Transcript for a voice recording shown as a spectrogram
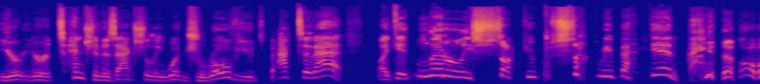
your your attention is actually what drove you back to that. Like it literally sucked you, sucked me back in, you know?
